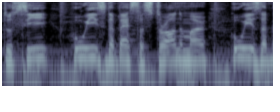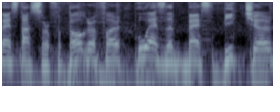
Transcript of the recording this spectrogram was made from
to see who is the best astronomer, who is the best astrophotographer, who has the best picture.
